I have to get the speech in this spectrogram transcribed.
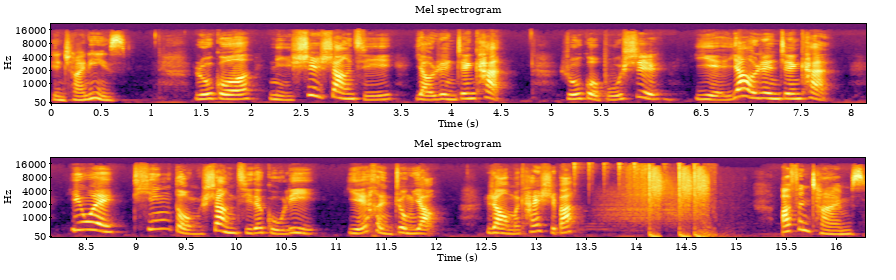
in Chinese. 如果你是上级，要认真看；如果不是，也要认真看，因为听懂上级的鼓励也很重要。让我们开始吧。 Oftentimes,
